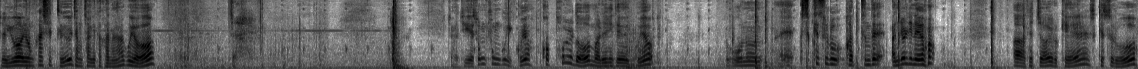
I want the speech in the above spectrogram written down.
자, 유아용 카시트 장착이 다 가능하고요. 자, 자 뒤에 송풍구 있고요. 컵 홀더 마련이 되어 있고요. 요거는 에, 스케스로 같은데 안 열리네요. 아 됐죠. 이렇게 스케스로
